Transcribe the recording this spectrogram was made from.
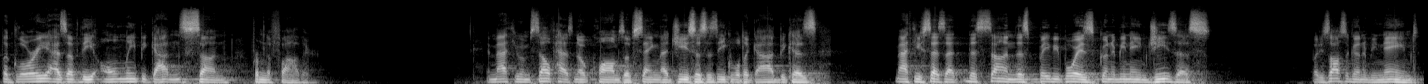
the glory as of the only begotten Son from the Father. And Matthew himself has no qualms of saying that Jesus is equal to God because Matthew says that this son, this baby boy, is going to be named Jesus, but he's also going to be named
